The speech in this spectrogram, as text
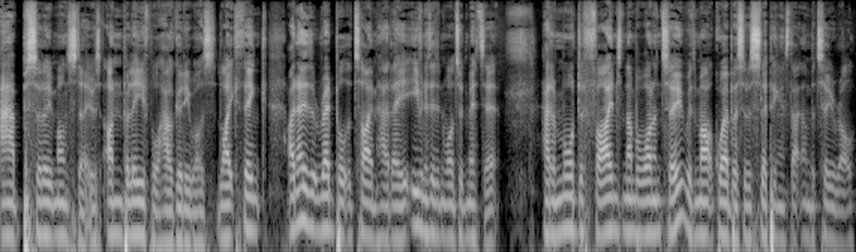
Absolute monster. It was unbelievable how good he was. Like, think, I know that Red Bull at the time had a, even if they didn't want to admit it, had a more defined number one and two, with Mark Webber sort of slipping into that number two role.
